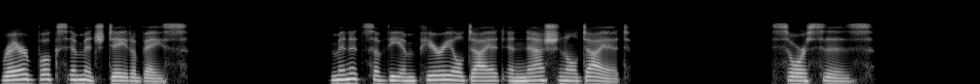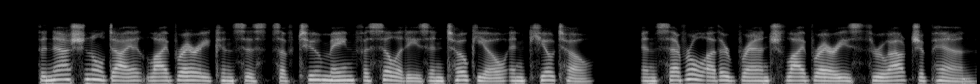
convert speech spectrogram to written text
Rare Books Image Database Minutes of the Imperial Diet and National Diet Sources The National Diet Library consists of two main facilities in Tokyo and Kyoto, and several other branch libraries throughout Japan.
